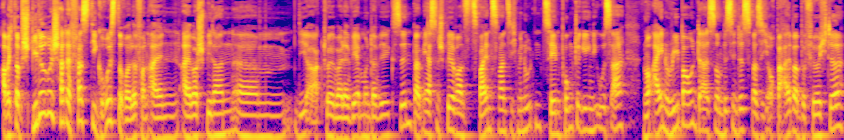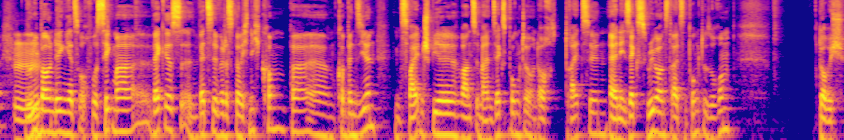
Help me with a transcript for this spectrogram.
Aber ich glaube, spielerisch hat er fast die größte Rolle von allen Alba-Spielern, ähm, die aktuell bei der WM unterwegs sind. Beim ersten Spiel waren es 22 Minuten, 10 Punkte gegen die USA. Nur ein Rebound, da ist so ein bisschen das, was ich auch bei Alba befürchte. Mhm. Rebounding jetzt auch, wo Sigma weg ist. Wetzel wird das, glaube ich, nicht komp äh, kompensieren. Im zweiten Spiel waren es immerhin 6 Punkte und auch 13, äh, nee, 6 Rebounds, 13 Punkte, so rum. Glaube ich,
